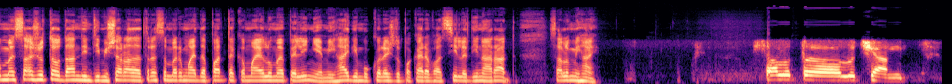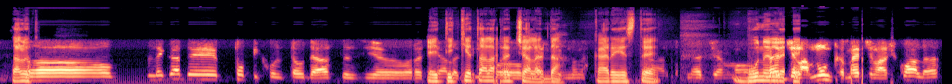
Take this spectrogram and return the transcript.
mesajul tău, Dan, din Timișoara, dar trebuie să merg mai departe, că mai e lume pe linie. Mihai din București, după care Vasile din Arad. Salut, Mihai! Salut, uh, Lucian. Salut! Uh, legat de topicul tău de astăzi, uh, răceală, Eticheta la timp, uh, răceală, da, mergem- care este mergem, uh, bunele... mergem la muncă, mergem la școală.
